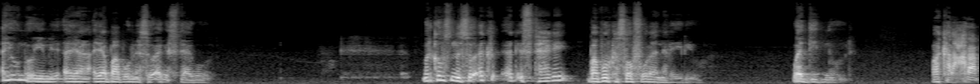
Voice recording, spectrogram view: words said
ayuu noo yimi ayaa ayaa baabuurna soo ag istaago markuusna soo ag ag istaagay baabuurka soo fuulaa nala yidhi waa diidna yidhi waa kala carar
